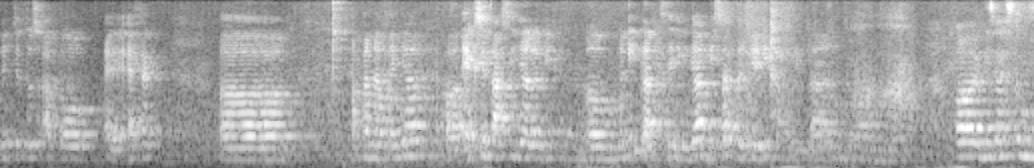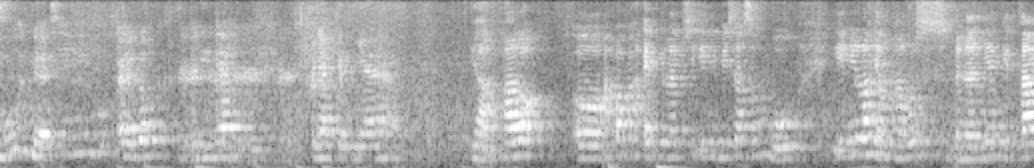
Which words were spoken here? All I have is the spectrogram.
pencetus atau eh, efek eh, apa namanya eh, eksitasinya lebih eh, meningkat sehingga bisa terjadi kesakitan Eh, bisa sembuh nggak sih ini bu? Eh dok, jadinya penyakitnya? Ya, kalau eh, apakah epilepsi ini bisa sembuh? Inilah yang harus sebenarnya kita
